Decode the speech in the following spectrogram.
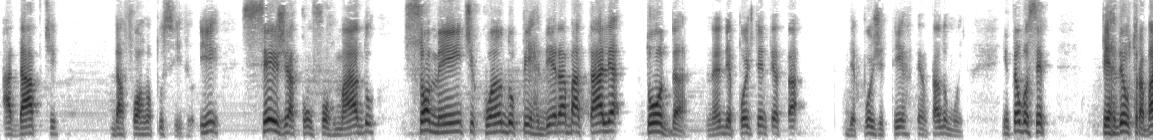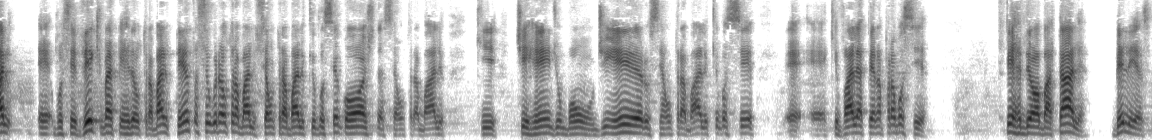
adapte da forma possível. E seja conformado somente quando perder a batalha toda, né? depois, de ter tentado, depois de ter tentado muito. Então, você perdeu o trabalho, é, você vê que vai perder o trabalho, tenta segurar o trabalho. Se é um trabalho que você gosta, se é um trabalho que te rende um bom dinheiro, se é um trabalho que você é, é, que vale a pena para você. Perdeu a batalha? Beleza.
